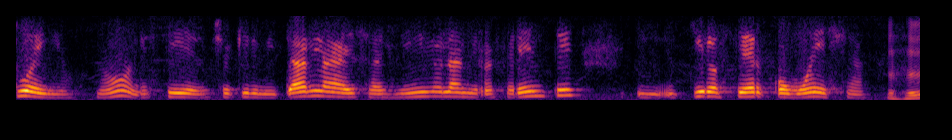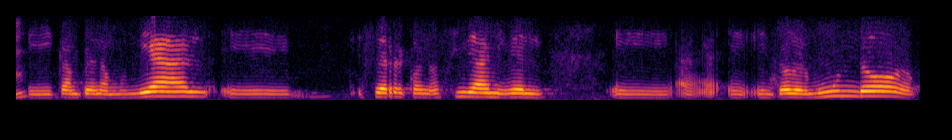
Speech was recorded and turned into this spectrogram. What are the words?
sueño, ¿no? Decir, yo quiero imitarla, ella es mi ídola, mi referente, y, y quiero ser como ella. Eh, campeona mundial, eh, ser reconocida a nivel eh, a- a- en todo el mundo,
